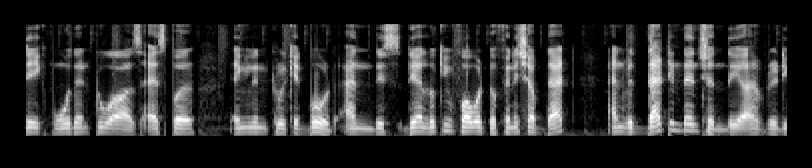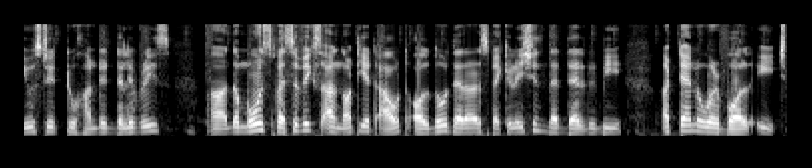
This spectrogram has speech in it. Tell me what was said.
take more than two hours as per England Cricket Board, and this they are looking forward to finish up that. And with that intention they have reduced it to 100 deliveries. Uh, the more specifics are not yet out although there are speculations that there will be a 10 over ball each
